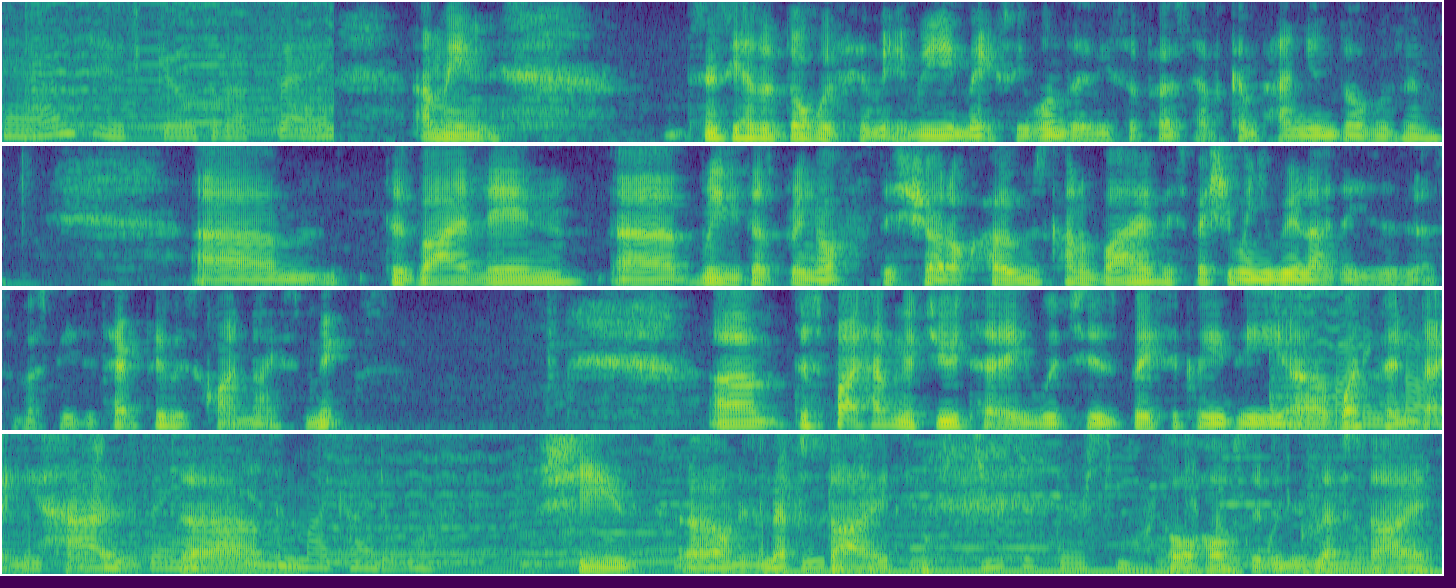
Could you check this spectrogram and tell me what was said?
And it goes without saying. I mean, since he has a dog with him, it really makes me wonder if he's supposed to have a companion dog with him. Um, the violin uh, really does bring off this Sherlock Holmes kind of vibe, especially when you realize that he's a, supposed to be a detective. It's quite a nice mix. Um, despite having a jutte, which is basically the uh, weapon that he has um, sheathed uh, on his left side, or holstered in his left side,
